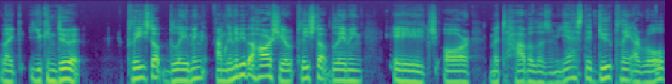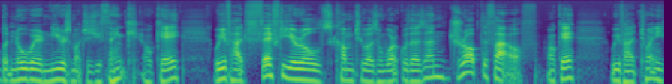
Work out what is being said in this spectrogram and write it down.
like you can do it please stop blaming i'm going to be a bit harsh here please stop blaming age or metabolism yes they do play a role but nowhere near as much as you think okay we've had 50 year olds come to us and work with us and drop the fat off okay We've had 20,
